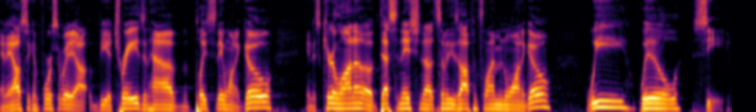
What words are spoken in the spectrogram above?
and they also can force their way out via trades and have the places they want to go, and is Carolina a destination that some of these offensive linemen want to go? We will see.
